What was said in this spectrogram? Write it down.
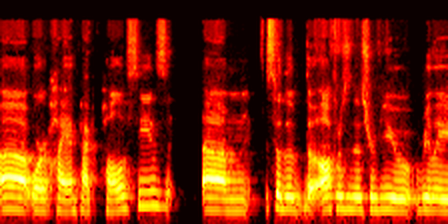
uh, or high impact policies. Um, so the, the authors of this review really,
